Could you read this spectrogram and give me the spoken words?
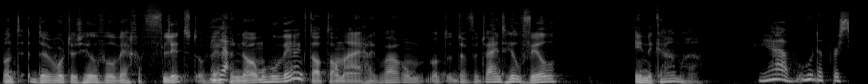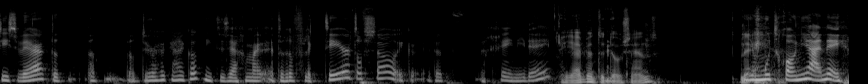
want er wordt dus heel veel weggeflitst of Ja. weggenomen. Hoe werkt dat dan eigenlijk? Waarom? Want er verdwijnt heel veel in de camera. Ja, hoe dat precies werkt, dat, dat, dat durf ik eigenlijk ook niet te zeggen. Maar het reflecteert of zo, ik, dat, geen idee. Jij bent de docent. Nee. Je moet gewoon, ja, nee.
